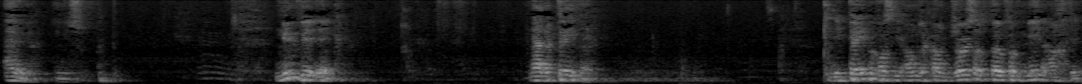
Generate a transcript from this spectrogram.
uien in je soep. Nu wil ik naar de peper. Die peper was die andere kant. George had het over minachting.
